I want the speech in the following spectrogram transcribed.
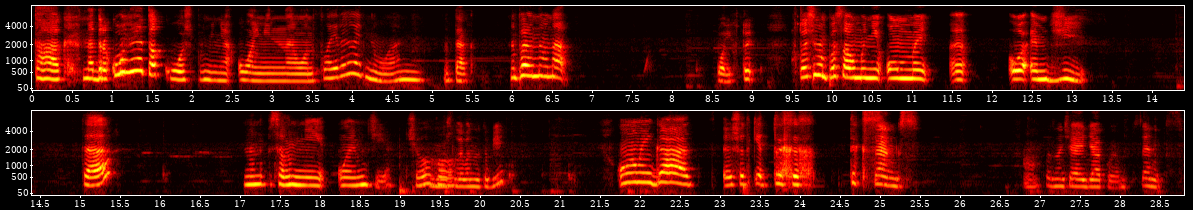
Так, на дракону я також поміняю. Ой, мій неон флайрайд, ну ладно. Ну так. Напевно, вона. Ой, хто... хтось написав мені ОМ... е, OMG. Так? Вона написала мені OMG. Чого? Можливо, на тобі? О май гад. Е, Що таке? Тикс. Thanks. Означає дякую. Thanks.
